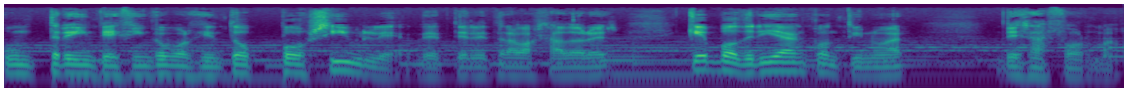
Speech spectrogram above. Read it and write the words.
un 35% posible de teletrabajadores que podrían continuar de esa forma.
